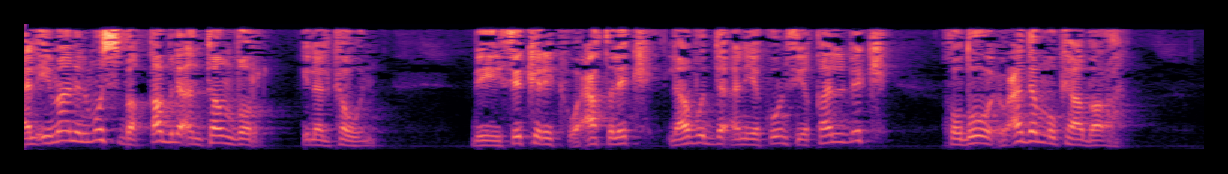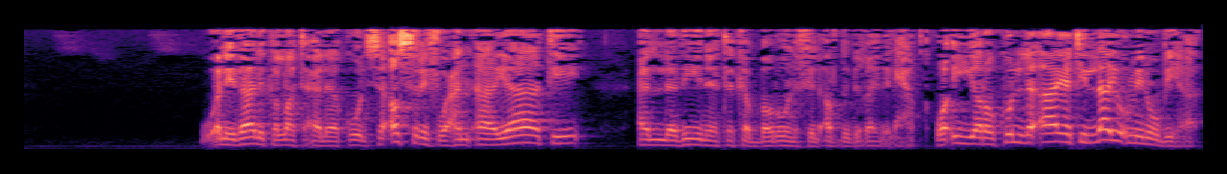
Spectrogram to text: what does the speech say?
الإيمان المسبق قبل أن تنظر إلى الكون بفكرك وعقلك لا بد أن يكون في قلبك خضوع وعدم مكابرة. ولذلك الله تعالى يقول سأصرف عن آياتي الذين يتكبرون في الأرض بغير الحق. وإن يروا كل آية لا يؤمنوا بها.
